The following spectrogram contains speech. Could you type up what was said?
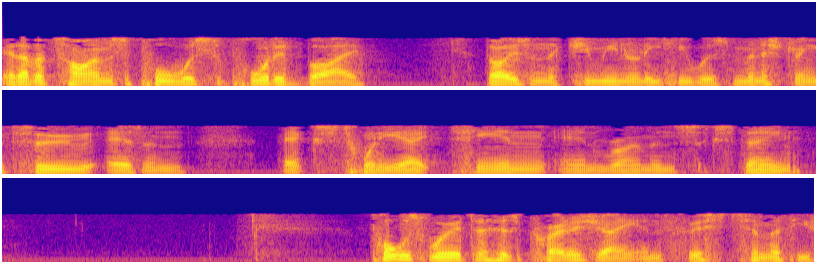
At other times, Paul was supported by those in the community he was ministering to, as in Acts 28:10 and Romans 16. Paul's word to his protege in 1 Timothy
